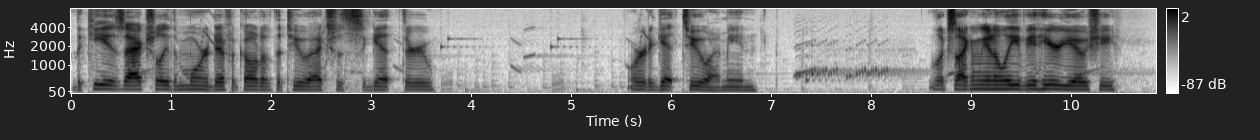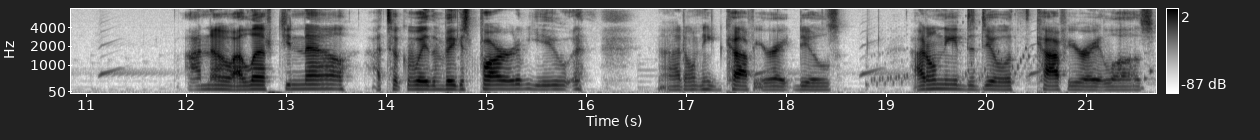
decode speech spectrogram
The key is actually the more difficult of the two exits to get through. Or to get to, I mean. Looks like I'm gonna leave you here, Yoshi. I know, I left you now. I took away the biggest part of you. I don't need copyright deals. I don't need to deal with copyright laws.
